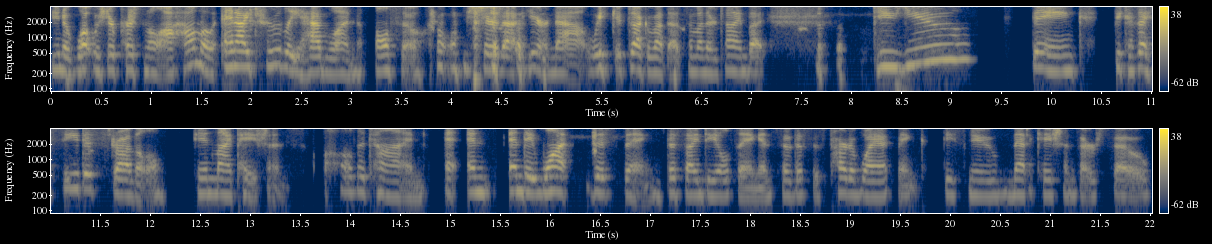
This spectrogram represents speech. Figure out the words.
you know what was your personal aha moment and i truly had one also i won't share that here now we could talk about that some other time but do you think because i see this struggle in my patients all the time and, and and they want this thing this ideal thing and so this is part of why i think these new medications are so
